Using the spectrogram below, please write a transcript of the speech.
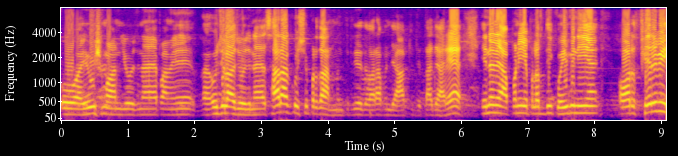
ਉਹ ਆਯੁਸ਼ਮਾਨ ਯੋਜਨਾ ਹੈ ਭਾਵੇਂ ਅ, ਉਜਲਾ ਯੋਜਨਾ ਹੈ ਸਾਰਾ ਕੁਝ ਪ੍ਰਧਾਨ ਮੰਤਰੀ ਦੇ ਦੁਆਰਾ ਪੰਜਾਬ 'ਚ ਦਿੱਤਾ ਜਾ ਰਿਹਾ ਹੈ। ਇਹਨਾਂ ਨੇ ਆਪਣੀ ਉਪਲਬਧੀ ਕੋਈ ਵੀ ਨਹੀਂ ਹੈ। ਔਰ ਫਿਰ ਵੀ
